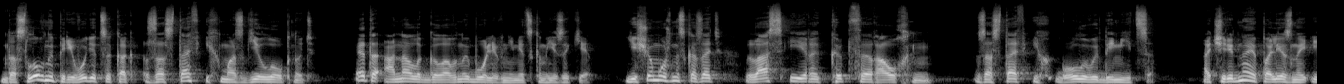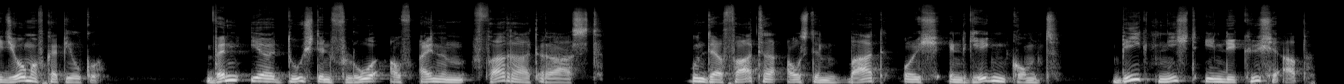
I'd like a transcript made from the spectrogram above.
дословно переводится как «заставь их мозги лопнуть». Это аналог головной боли в немецком языке. Еще можно сказать «lass ihre Köpfe rauchen» – «заставь их головы дымиться». Очередная полезная идиома в копилку. Wenn ihr durch den Flur auf einem Fahrrad rast, und der Vater aus dem Bad euch entgegenkommt, biegt nicht in die Küche ab.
